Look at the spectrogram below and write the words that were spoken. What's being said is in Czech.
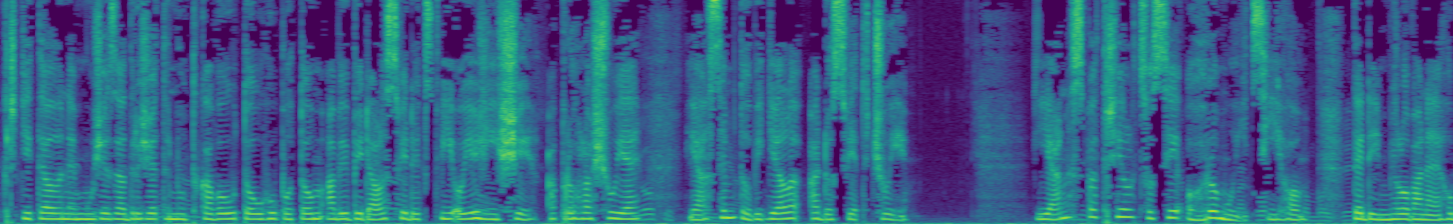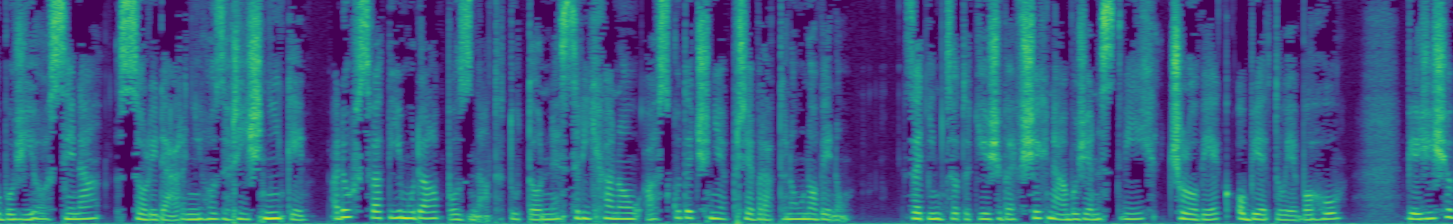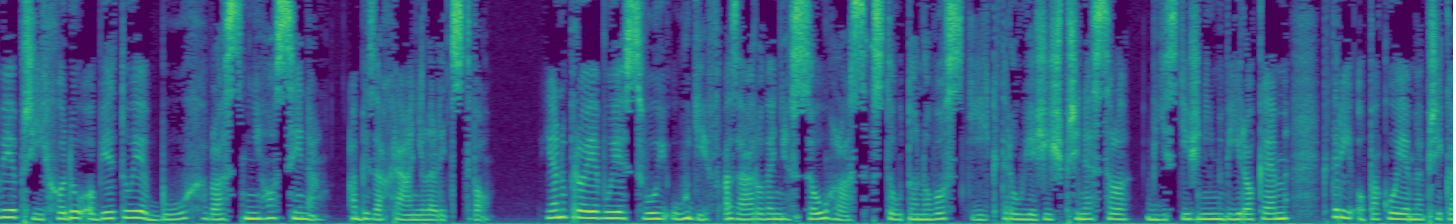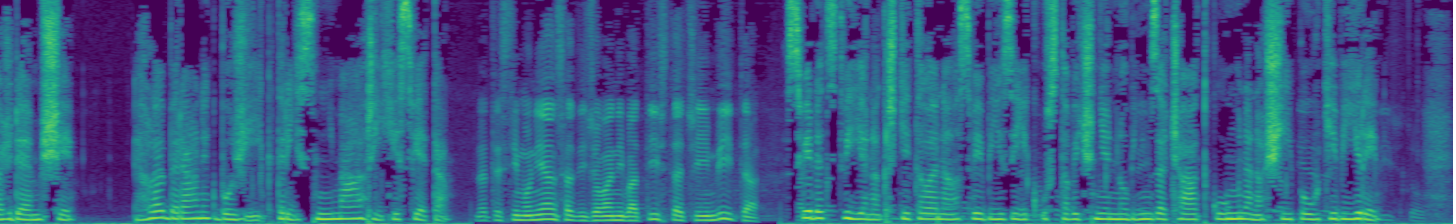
Křtitel nemůže zadržet nutkavou touhu potom, aby vydal svědectví o Ježíši a prohlašuje, já jsem to viděl a dosvědčuji. Jan spatřil cosi ohromujícího, tedy milovaného božího syna, solidárního s hříšníky. A duch svatý mu dal poznat tuto neslíchanou a skutečně převratnou novinu. Zatímco totiž ve všech náboženstvích člověk obětuje Bohu, v Ježíšově příchodu obětuje Bůh vlastního syna, aby zachránil lidstvo. Jan projevuje svůj údiv a zároveň souhlas s touto novostí, kterou Ježíš přinesl výstižným výrokem, který opakujeme při každém mši. Hle beránek boží, který snímá hříchy světa. Svědectví Jana Křtitele nás vybízí k ustavičně novým začátkům na naší pouti víry.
